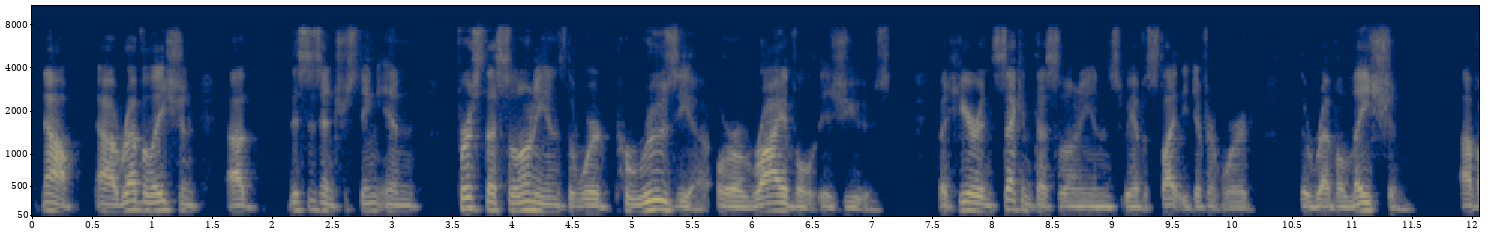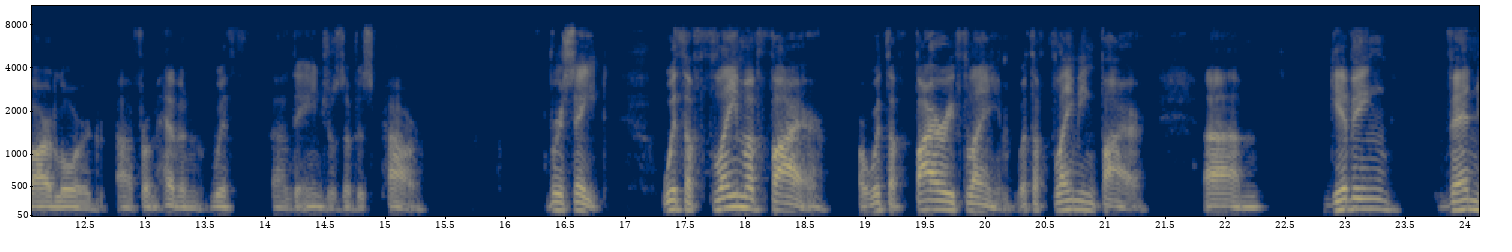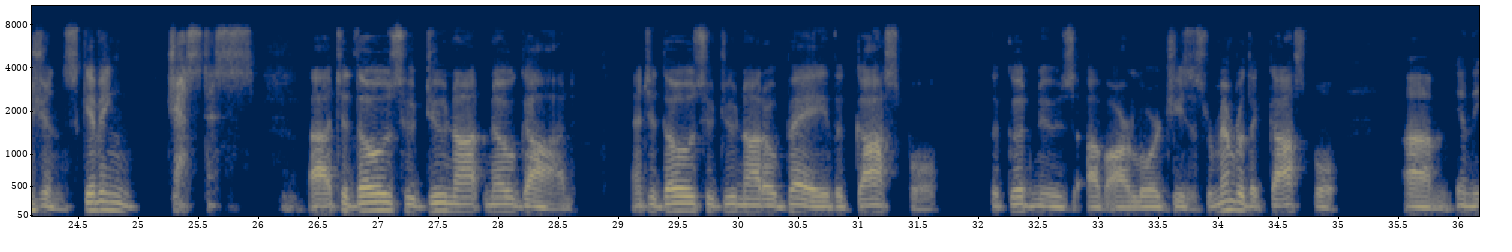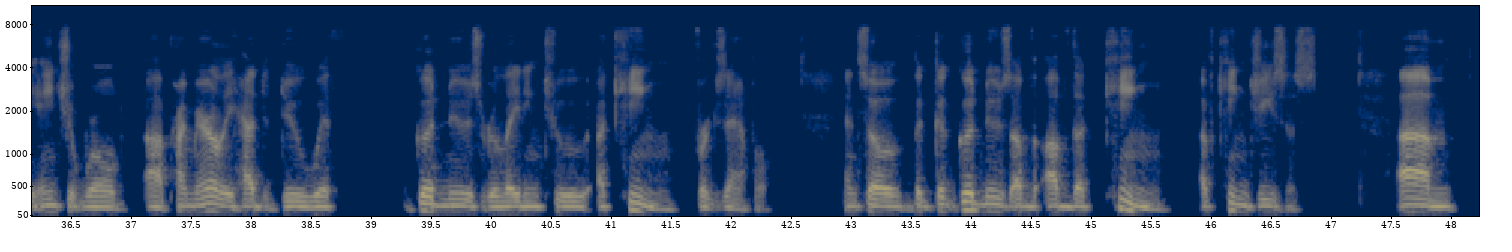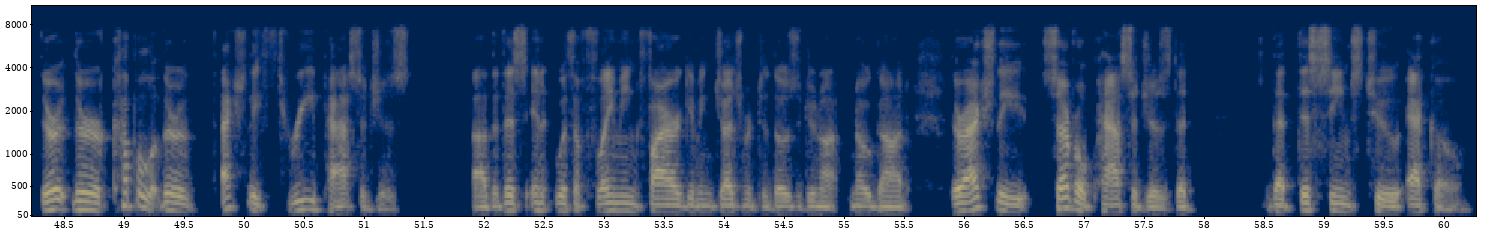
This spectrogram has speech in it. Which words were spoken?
Now, uh, Revelation, uh, this is interesting. In First Thessalonians, the word parousia or arrival is used. But here in Second Thessalonians, we have a slightly different word, the revelation of our Lord uh, from heaven with uh, the angels of his power. Verse 8 with a flame of fire, or with a fiery flame, with a flaming fire, um, giving vengeance, giving justice uh, to those who do not know God and to those who do not obey the gospel, the good news of our Lord Jesus. Remember that gospel um, in the ancient world uh, primarily had to do with good news relating to a king, for example. And so the good news of, of the king, of King Jesus. Um, there, there are a couple, Of, there are actually three passages uh, that this, in, with a flaming fire giving judgment to those who do not know God. There are actually several passages that that this seems to echo.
